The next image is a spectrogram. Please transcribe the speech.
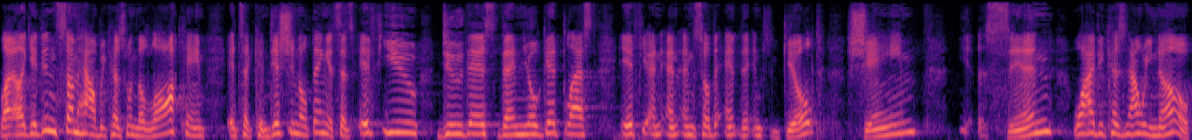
Like, like, it didn't somehow, because when the law came, it's a conditional thing. It says, if you do this, then you'll get blessed. If you, and, and, and so the, the guilt, shame, sin. Why? Because now we know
